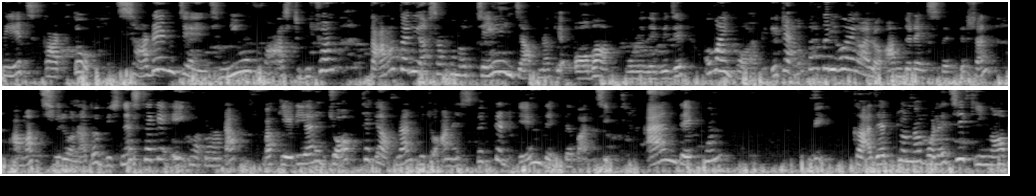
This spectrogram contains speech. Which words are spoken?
page cut তো সাডেন চেঞ্জ নিউ ফাস্ট ভীষণ তাড়াতাড়ি আসা কোনো চেঞ্জ আপনাকে অবাক করে দেবে যে ও মাই গড এটা এত তাড়াতাড়ি হয়ে গেল? আমি যেটা এক্সপেকটেশন আমার ছিল না। তো বিজনেস থেকে এই ঘটনাটা বা কেরিয়ারের জব থেকে আপনার কিছু আনএক্সপেক্টেড গেম দেখতে পাচ্ছি। অ্যান্ড দেখুন কাজের জন্য বলেছি কিং অফ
